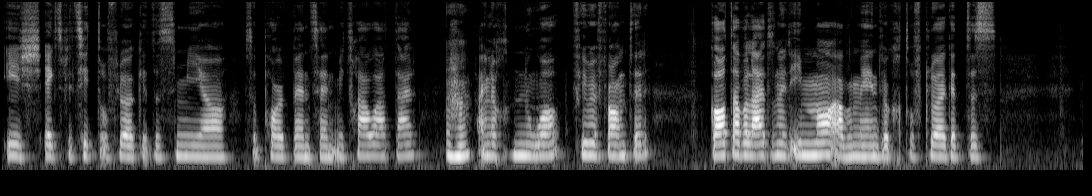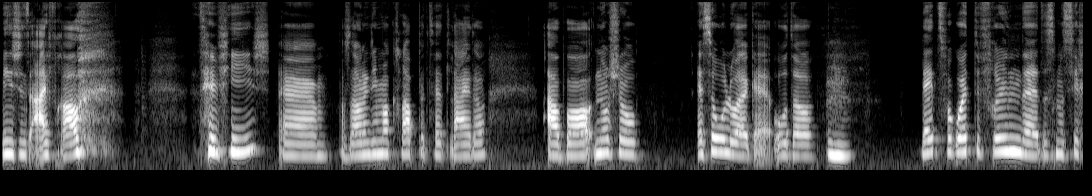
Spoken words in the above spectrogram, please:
ist explizit darauf schauen, dass wir Supportbands haben mit Frauenanteil. Aha. Eigentlich nur Female Fronted. Geht aber leider nicht immer, aber wir haben wirklich darauf geschaut, dass mindestens eine Frau dabei ist. Ähm, was auch nicht immer geklappt hat, leider. Aber nur schon so schauen oder Netz von guten Freunden, dass man sich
